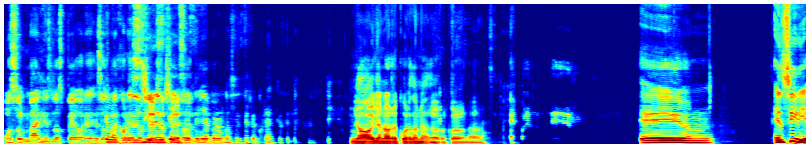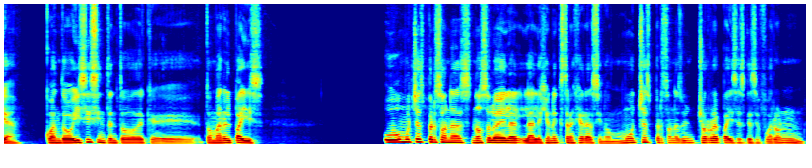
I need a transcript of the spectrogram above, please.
Musulmanes, los peores, Es los que me acordé de un Sí, video sí, que sí. les enseñé, pero no sé si recuerdan que se No, yo no recuerdo nada. No recuerdo nada. Eh, en Siria, cuando ISIS intentó de que tomar el país, hubo muchas personas, no solo de la, la legión extranjera, sino muchas personas de un chorro de países que se fueron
